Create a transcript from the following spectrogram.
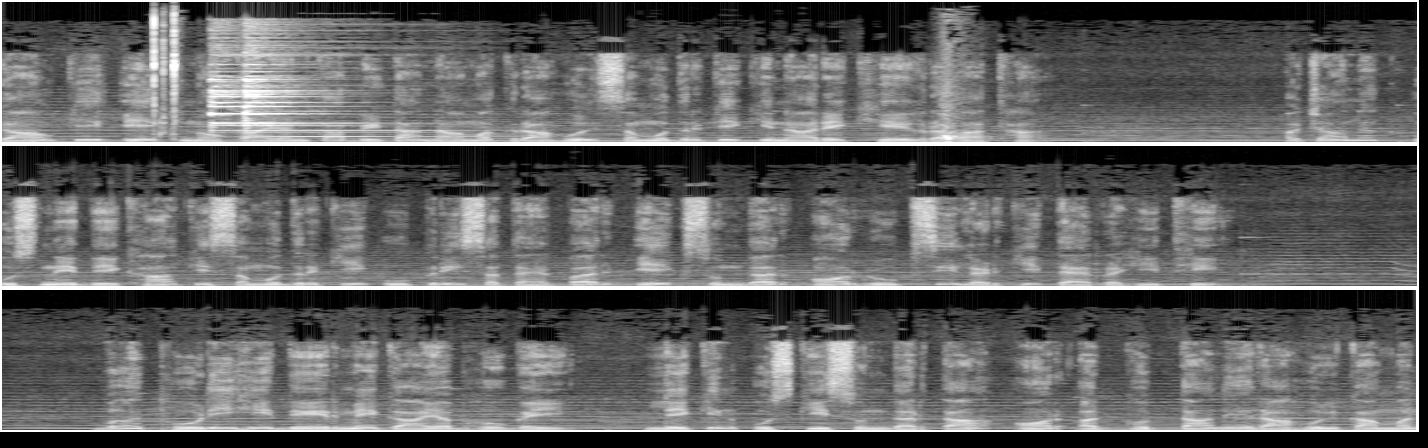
गाँव के एक नौकायन का बेटा नामक राहुल समुद्र के किनारे खेल रहा था। अचानक उसने देखा कि समुद्र की ऊपरी सतह पर एक सुंदर और रूपसी लड़की तैर रही थी। वह थोड़ी ही देर में गायब हो गई, लेकिन उसकी सुंदरता और अद्भुतता ने राहुल का मन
